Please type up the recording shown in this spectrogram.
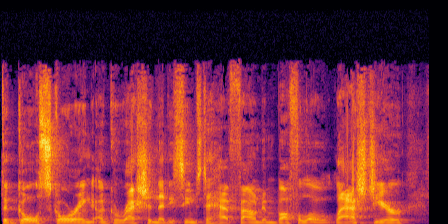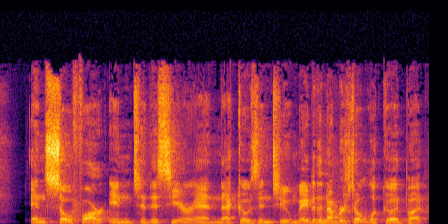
the goal scoring aggression that he seems to have found in Buffalo last year and so far into this year. And that goes into maybe the numbers don't look good, but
